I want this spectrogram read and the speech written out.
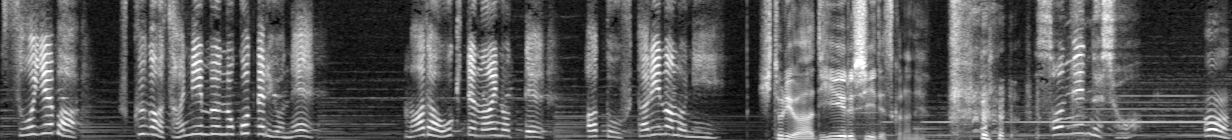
そういえば服が3人分残ってるよね。まだ起きてないのってあと2人なのに。1人は DLC ですからね。3人でしょ？うん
